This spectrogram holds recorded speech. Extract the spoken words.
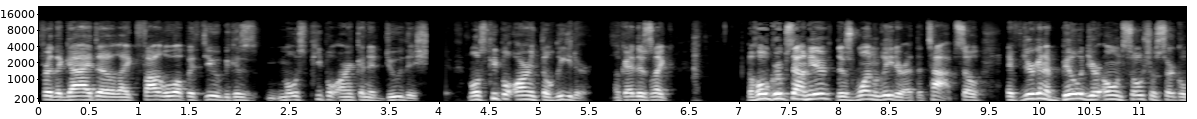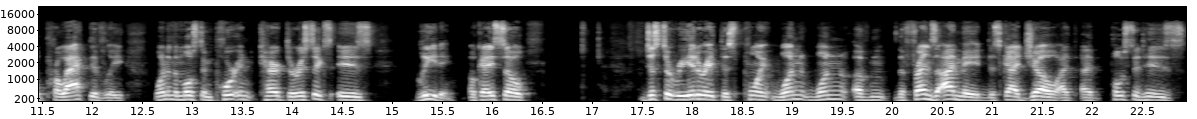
for the guy to like follow up with you because most people aren't going to do this. Shit. Most people aren't the leader. Okay. There's like the whole group's down here. There's one leader at the top. So if you're going to build your own social circle proactively, one of the most important characteristics is leading. Okay. So just to reiterate this point, one one of the friends I made, this guy Joe, I, I posted his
